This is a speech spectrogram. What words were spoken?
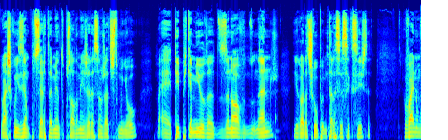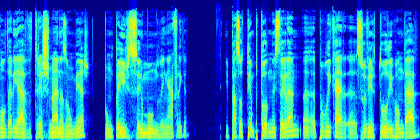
Eu acho que um exemplo, certamente, o pessoal da minha geração já testemunhou, é típica miúda de 19 anos, e agora desculpa-me estar a ser sexista, que vai num voluntariado de 3 semanas ou um mês, para um país do terceiro mundo em África, e passa o tempo todo no Instagram a, a publicar a sua virtude e bondade,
